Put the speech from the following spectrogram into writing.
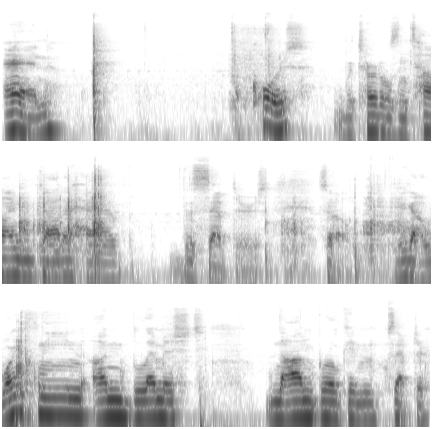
And, course, with Turtles in Time, you gotta have the scepters. So, we got one clean, unblemished non-broken scepter.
